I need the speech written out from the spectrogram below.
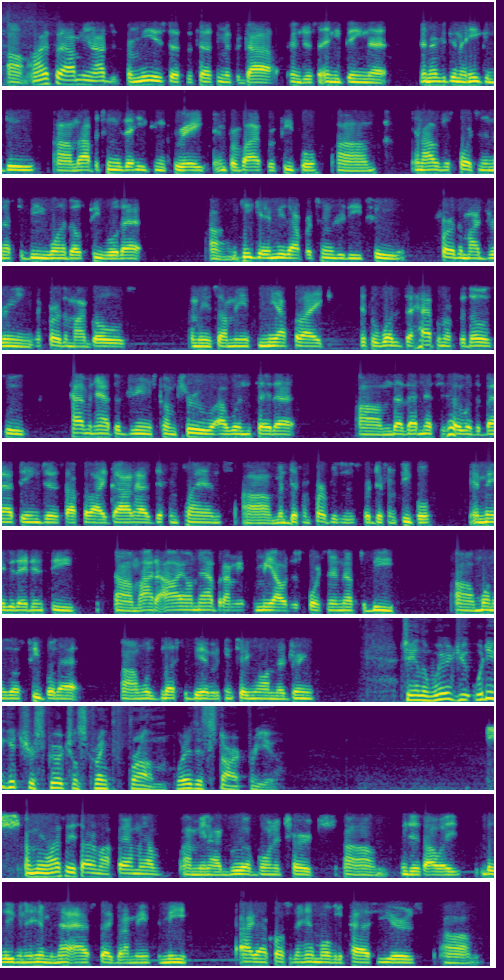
Um, honestly, I mean, I, for me, it's just a testament to God and just anything that and everything that He can do, um, the opportunities that He can create and provide for people. Um, and I was just fortunate enough to be one of those people that um, He gave me the opportunity to further my dream and further my goals. I mean, so I mean, for me, I feel like if it wasn't to happen, or for those who haven't had their dreams come true, I wouldn't say that um, that that necessarily was a bad thing. Just I feel like God has different plans um, and different purposes for different people, and maybe they didn't see um, eye to eye on that. But I mean, for me, I was just fortunate enough to be um, one of those people that um, was blessed to be able to continue on their dream. Jaylon, where did you where do you get your spiritual strength from? Where did it start for you? I mean, honestly, it started my family. I, I mean, I grew up going to church um, and just always believing in Him in that aspect. But I mean, for me, I got closer to Him over the past years. Um,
